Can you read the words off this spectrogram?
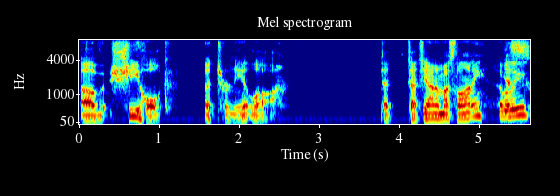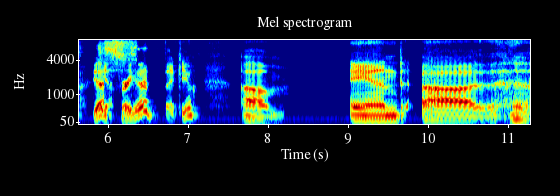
of She Hulk, Attorney at Law. Ta- Tatiana Maslany, I believe. Yes. yes. Very good. Thank you. Um, and uh,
